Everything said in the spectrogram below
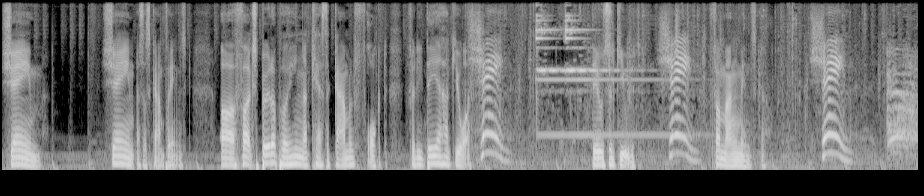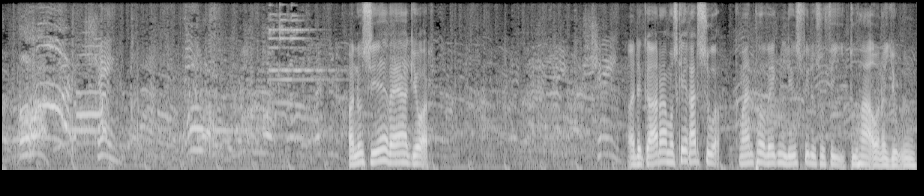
Shame. Shame, altså skam på engelsk. Og folk spytter på hende og kaster gammel frugt, fordi det, jeg har gjort, Shame! det er utilgiveligt Shame! for mange mennesker. Shame! Shame! Og nu siger jeg, hvad jeg har gjort. Shame! Og det gør dig måske ret sur. Kom an på, hvilken livsfilosofi du har under julen.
